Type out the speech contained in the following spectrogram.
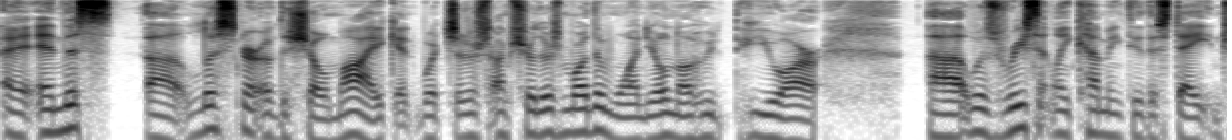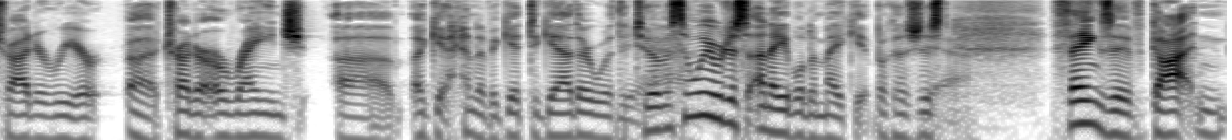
uh, and this uh, listener of the show, Mike, which I'm sure there's more than one. You'll know who, who you are. Uh, was recently coming through the state and tried to re- uh, try to arrange uh, a get, kind of a get together with the two of us, and we were just unable to make it because just Yeah. things have gotten.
